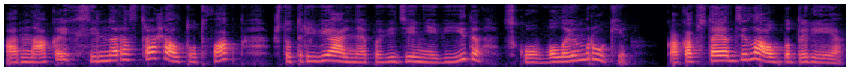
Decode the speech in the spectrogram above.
Однако их сильно раздражал тот факт, что тривиальное поведение Виида сковывало им руки. Как обстоят дела у Бадырея?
